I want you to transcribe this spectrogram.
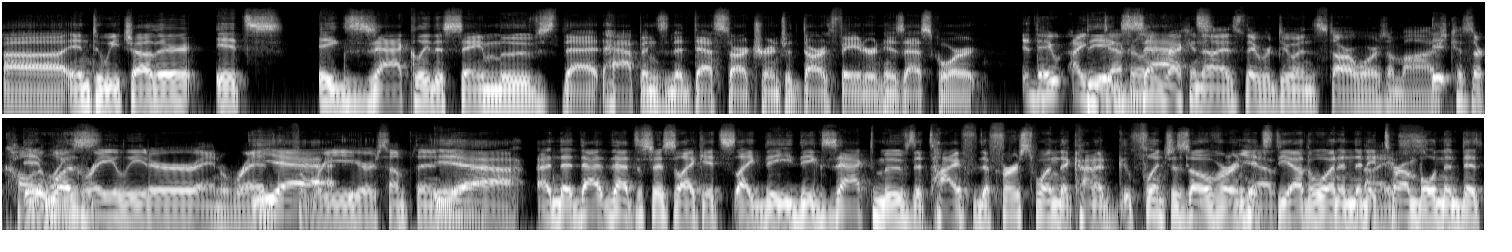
uh, into each other, it's exactly the same moves that happens in the Death Star trench with Darth Vader and his escort. They, I The definitely exact- recognize they were doing Star Wars homage because they're calling it him like was- Gray Leader and Red Yeah. Three or something. Yeah, and that, that that's just like it's like the the exact moves that tie for the first one that kind of flinches over and hits the other one, and then Nice. they tumble, and then this.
